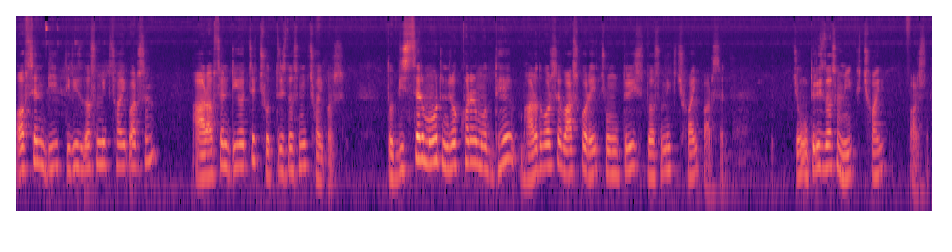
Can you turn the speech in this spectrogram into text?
অপশন বি তিরিশ দশমিক ছয় পার্সেন্ট আর অপশন ডি হচ্ছে ছত্রিশ দশমিক ছয় পার্সেন্ট। তো বিশ্বের মোট নিরক্ষরের মধ্যে ভারতবর্ষে বাস করে চৌত্রিশ দশমিক ছয় পার্সেন্ট, চৌত্রিশ দশমিক ছয় পার্সেন্ট।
